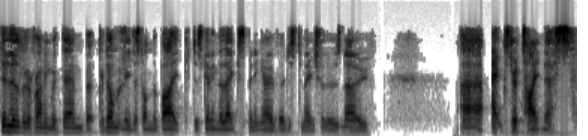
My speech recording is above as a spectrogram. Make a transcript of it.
did a little bit of running with them, but predominantly just on the bike, just getting the legs spinning over just to make sure there was no uh, extra tightness.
